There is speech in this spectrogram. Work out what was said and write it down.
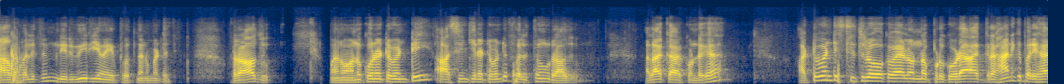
ఆ ఫలితం నిర్వీర్యం అయిపోతుంది అనమాట రాదు. మనం అనుకున్నటువంటి ఆశించినటువంటి ఫలితం రాదు. అలా కాకుండా అటువంటి స్థితిలో ఒకవేళ ఉన్నప్పుడు కూడా ఆ గ్రహానికి పరిహారం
